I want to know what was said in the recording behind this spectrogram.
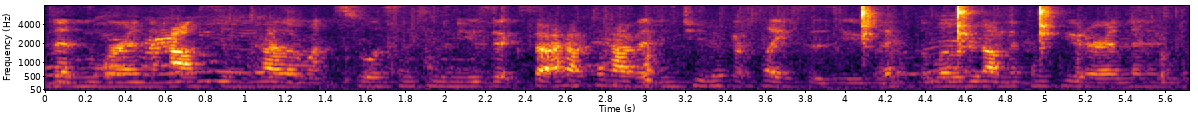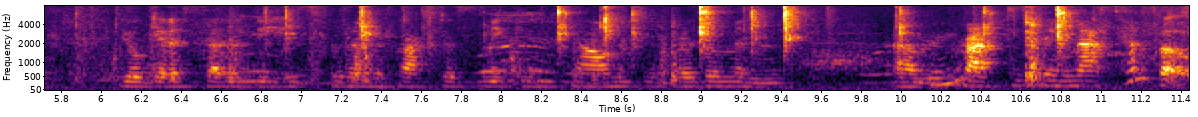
then we're in the house and Tyler wants to listen to the music, so I have to have it in two different places. Usually I have to load it on the computer, and then you'll get a set of these for them to practice making sounds and rhythm and um, practicing that tempo.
